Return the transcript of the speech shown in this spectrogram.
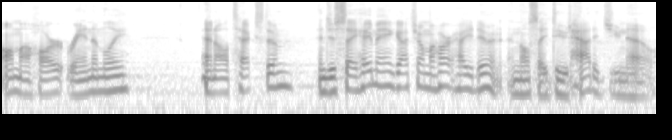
on my heart randomly, and I'll text them and just say, "Hey, man, got you on my heart. How you doing?" And they'll say, "Dude, how did you know?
